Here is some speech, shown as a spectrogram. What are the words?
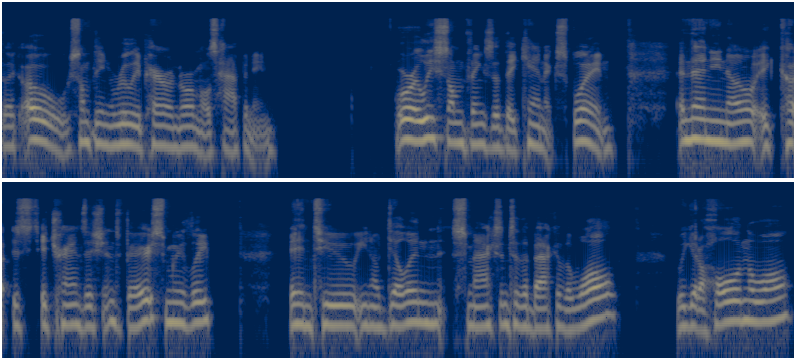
like, oh, something really paranormal is happening, or at least some things that they can't explain. And then you know it cut it transitions very smoothly into you know Dylan smacks into the back of the wall we get a hole in the wall,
